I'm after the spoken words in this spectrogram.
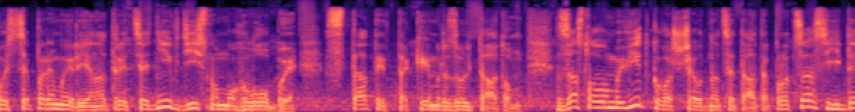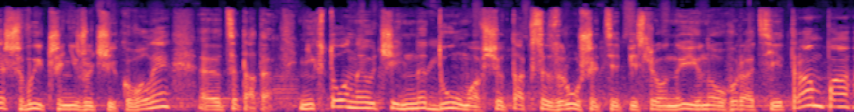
Ось це перемир'я на 30 днів дійсно могло би стати таким результатом. За словами Віткова, ще одна цитата: процес йде швидше ніж очікували. Е, Цитата: ніхто не очі не думав, що так все зрушиться після інаугурації Трампа.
